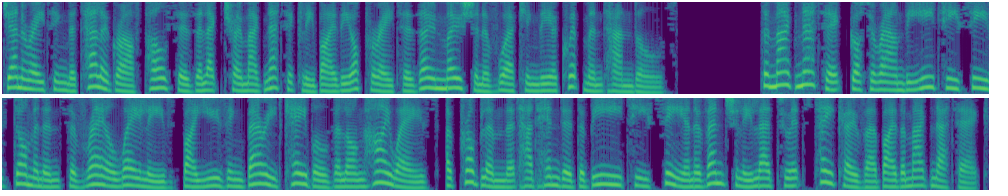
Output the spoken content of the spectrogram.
generating the telegraph pulses electromagnetically by the operator's own motion of working the equipment handles. The magnetic got around the ETC's dominance of railway leaves by using buried cables along highways, a problem that had hindered the BETC and eventually led to its takeover by the magnetic.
